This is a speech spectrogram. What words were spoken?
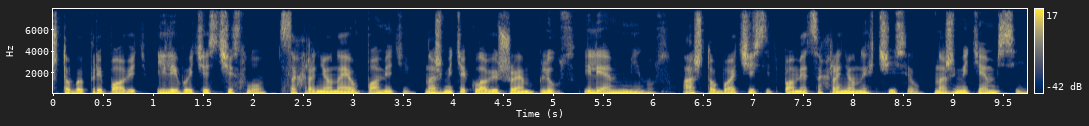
Чтобы прибавить или вычесть число, сохраненное в памяти, нажмите клавишу M+, или M-. А чтобы очистить память сохраненных чисел, нажмите MC.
